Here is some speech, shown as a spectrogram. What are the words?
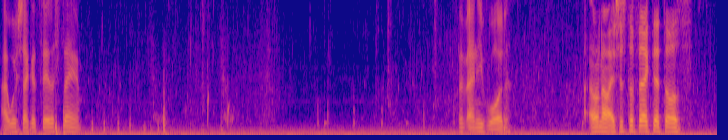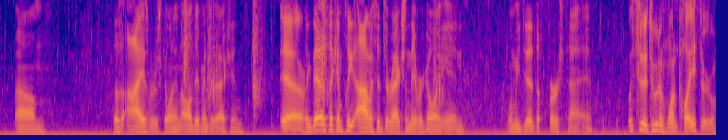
I wish I could say the same. If any wood. I don't know. It's just the fact that those, um, those eyes were just going in all different directions. Yeah. Like that is the complete opposite direction they were going in when we did it the first time. Let's do do it in one playthrough.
